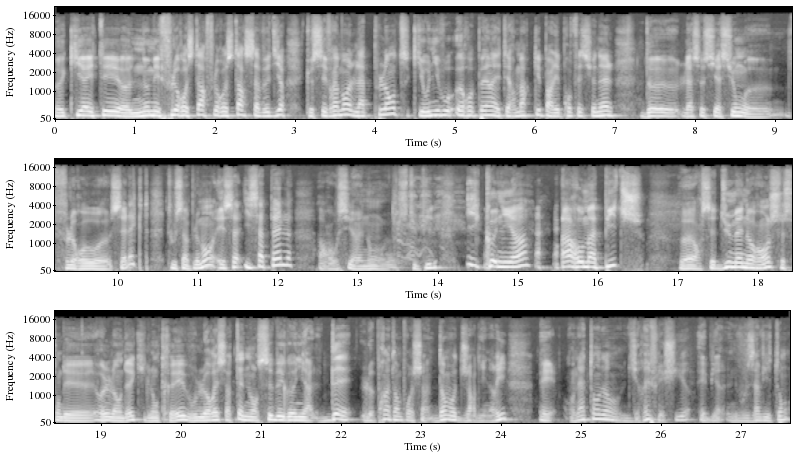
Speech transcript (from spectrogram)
euh, qui a été euh, nommé Fleurostar. Fleurostar, ça veut dire que c'est vraiment la plante qui au niveau européen a été remarquée par les professionnels de l'association euh, Fleuro Select, tout simplement. Et ça, il s'appelle, alors aussi un nom euh, stupide, Iconia Aroma Peach. Alors c'est du Maine Orange, ce sont des Hollandais qui l'ont créé. Vous l'aurez certainement ce bégonia dès le printemps prochain dans votre jardinerie. Et en attendant d'y réfléchir, eh bien, nous vous invitons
